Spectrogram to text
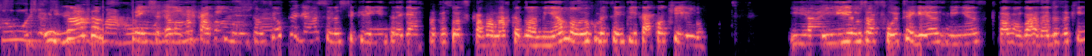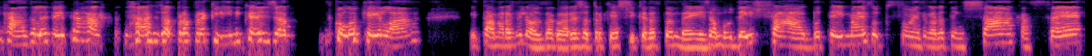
suja, que tudo marrom. Gente, ela marcava a mão. Então, se eu pegasse na xicrinha e entregasse pra pessoa ficava a marca da minha mão, eu comecei a implicar com aquilo. E aí eu já fui, peguei as minhas que estavam guardadas aqui em casa, levei pra, já pra, pra clínica e já coloquei lá. E tá maravilhosa. Agora já troquei as xícaras também. Já mudei chá, botei mais opções. Agora tem chá, café,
